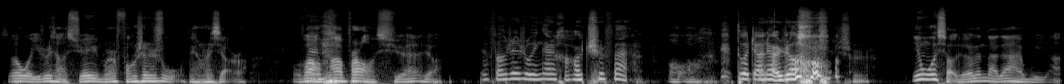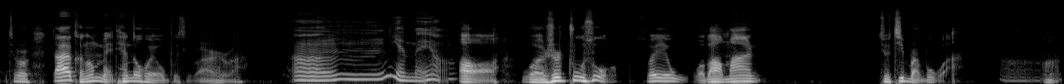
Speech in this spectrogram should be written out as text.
所以我一直想学一门防身术。那会儿小时候，我爸我妈不让我学，就 哦那防身术应该是好好吃饭，哦，多长点肉。是因为我小学跟大家还不一样，就是大家可能每天都会有补习班，是吧？嗯，也没有。哦，我是住宿，所以我爸我妈就基本上不管。哦嗯，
